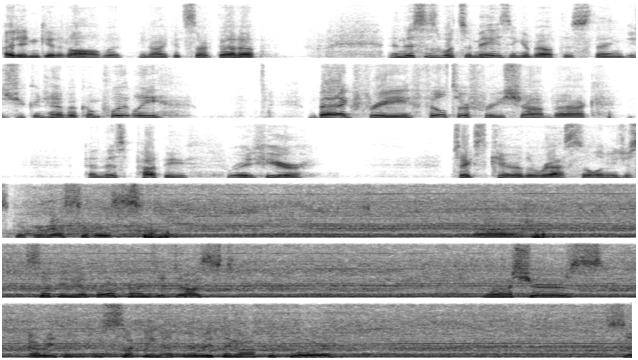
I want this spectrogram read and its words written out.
I didn't get it all, but you know, I could suck that up. And this is what's amazing about this thing is you can have a completely bag-free, filter-free shop vac. And this puppy right here takes care of the rest. So let me just get the rest of this. Uh, sucking up all kinds of dust, washers, everything. Just sucking up everything off the floor. So,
